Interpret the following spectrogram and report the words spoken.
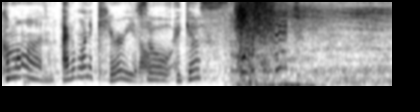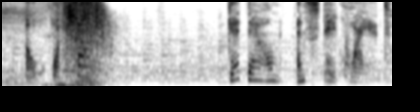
Come on, I don't want to carry it all. So, I guess. Oh, shit! Oh, what the fuck? Get down and stay quiet.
